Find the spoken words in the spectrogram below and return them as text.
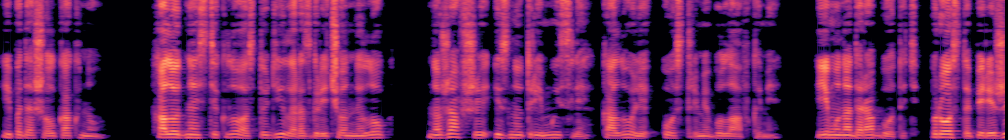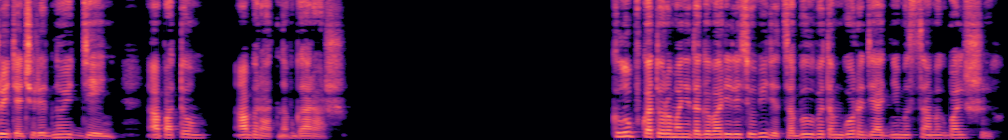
и подошел к окну. Холодное стекло остудило разгоряченный лоб, но жавшие изнутри мысли кололи острыми булавками. Ему надо работать, просто пережить очередной день, а потом обратно в гараж. Клуб, в котором они договорились увидеться, был в этом городе одним из самых больших.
